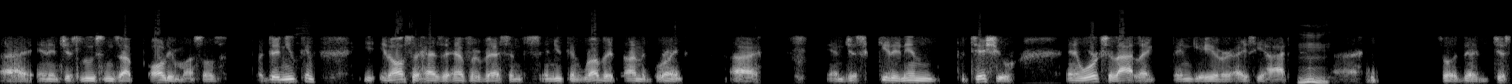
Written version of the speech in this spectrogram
uh, and it just loosens up all your muscles. But then you can, it also has an effervescence, and you can rub it on the groin, uh, and just get it in the tissue and it works a lot like Bengay or Icy Hot. Mm. Uh, so that just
